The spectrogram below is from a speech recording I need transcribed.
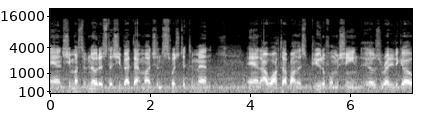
and she must have noticed that she bet that much and switched it to men. And I walked up on this beautiful machine. It was ready to go,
